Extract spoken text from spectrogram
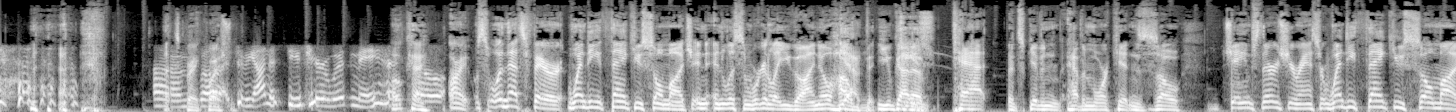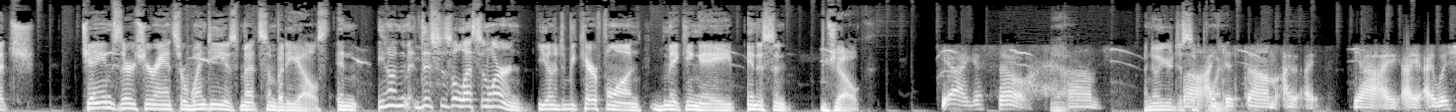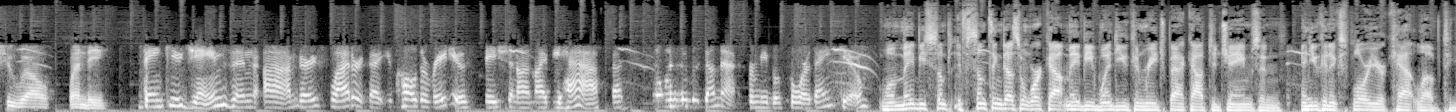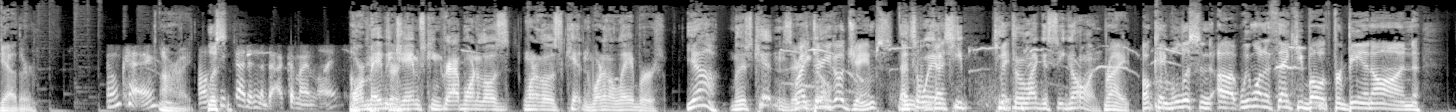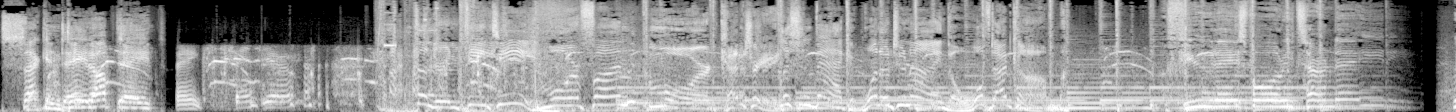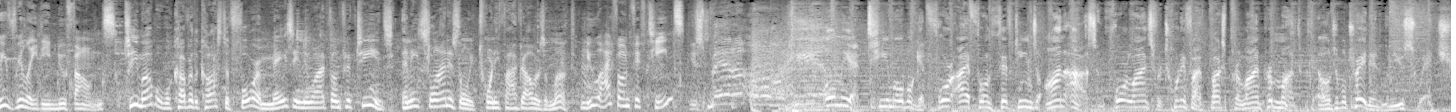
That's a Um, great well, question. To be honest, he's here with me. Okay. So, All right. So, and that's fair. Wendy, thank you so much. And, and listen, we're going to let you go. I know how Yeah, you've got geez. a cat that's given having more kittens. So, James, there's your answer. Wendy, thank you so much. James, there's your answer. Wendy has met somebody else. And, you know, this is a lesson learned, you know, to be careful on making a innocent joke. Yeah, I guess so. Yeah. Um. I know you're Well, I just um. I. I yeah. I, I. I wish you well, Wendy. Thank you, James, and uh, I'm very flattered that you called a radio station on my behalf. That's, no one's ever done that for me before. Thank you. well, maybe some, if something doesn't work out, maybe Wendy, you can reach back out to James and, and you can explore your cat love together. Okay. All right. I'll Listen. keep that in the back of my mind. Or maybe very- James can grab one of those one of those kittens, one of the laborers. Yeah. There's kittens. There right you there go. you go, James. That's a way guys- to keep keep their legacy going. Right. Okay. Well, listen. Uh, we want to thank you both for being on Second, Second Date, Date Update. Update. Thanks. Thank you. Thunder and PT. More fun, more country. Listen back at 1029thewolf.com. A few days for eternity. We really need new phones. T-Mobile will cover the cost of four amazing new iPhone 15s, and each line is only $25 a month. New iPhone 15s? It's over here. Only at T-Mobile get four iPhone 15s on us and four lines for 25 bucks per line per month with eligible trade-in when you switch.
